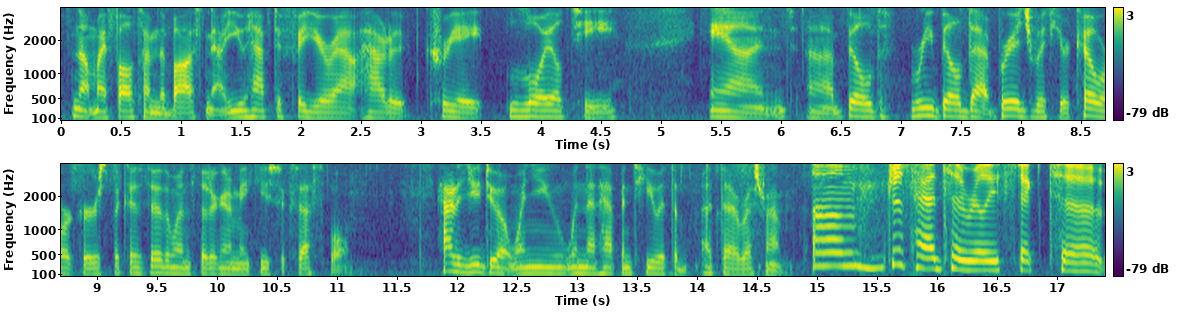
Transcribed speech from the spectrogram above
it's not my fault. I'm the boss now." You have to figure out how to create loyalty and uh, build rebuild that bridge with your coworkers because they're the ones that are going to make you successful. How did you do it when you when that happened to you at the at the restaurant? Um, just had to really stick to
